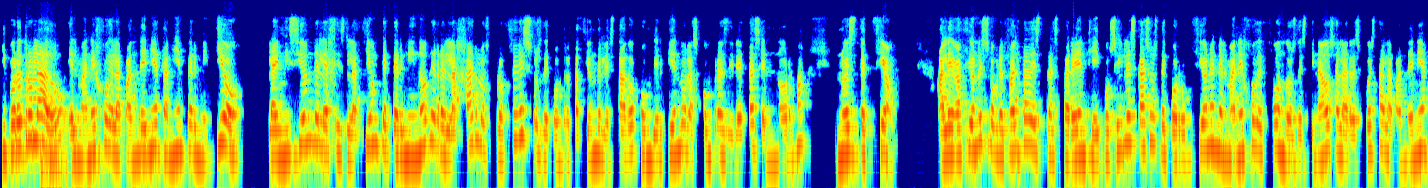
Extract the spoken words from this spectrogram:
Y por otro lado, el manejo de la pandemia también permitió la emisión de legislación que terminó de relajar los procesos de contratación del Estado, convirtiendo las compras directas en norma, no excepción. Alegaciones sobre falta de transparencia y posibles casos de corrupción en el manejo de fondos destinados a la respuesta a la pandemia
